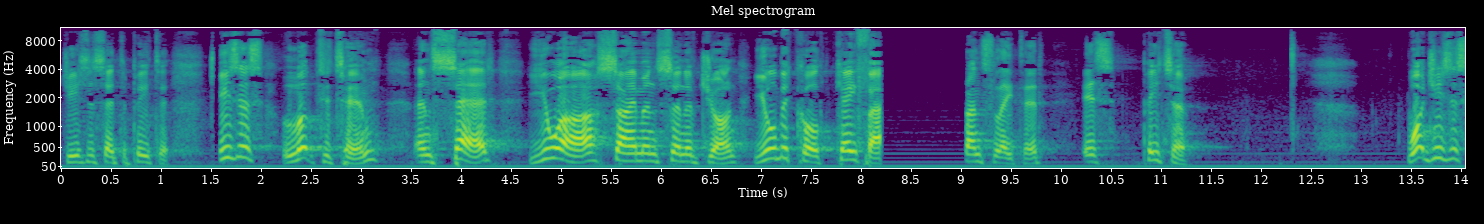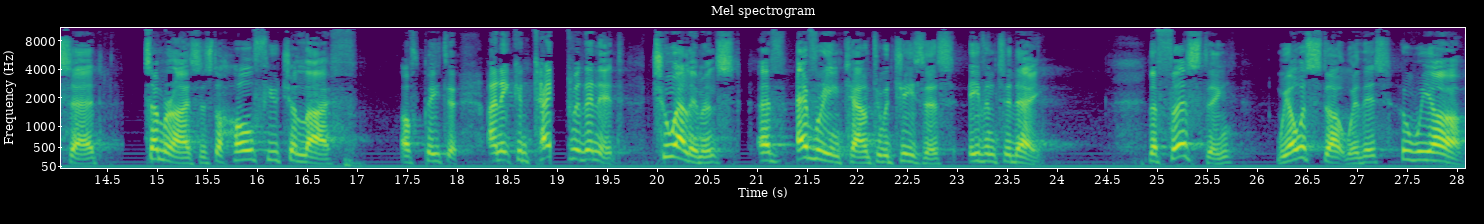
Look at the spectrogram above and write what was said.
Jesus said to Peter, Jesus looked at him and said, "You are Simon, son of John. You'll be called Cephas." Translated is Peter. What Jesus said summarizes the whole future life of Peter, and it contains within it two elements of every encounter with Jesus, even today. The first thing we always start with is who we are.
